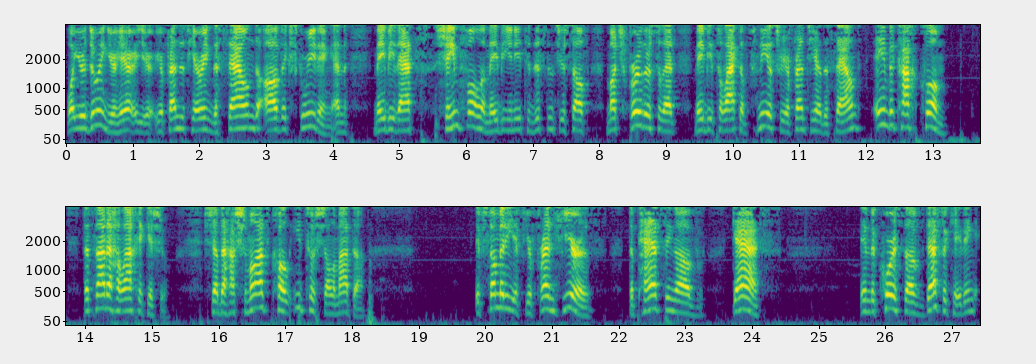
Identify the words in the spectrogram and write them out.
what you're doing. Your, hear, your, your friend is hearing the sound of excreting, and maybe that's shameful, and maybe you need to distance yourself much further so that maybe it's a lack of tznius for your friend to hear the sound. That's not a halachic issue. If somebody, if your friend hears the passing of gas in the course of defecating.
